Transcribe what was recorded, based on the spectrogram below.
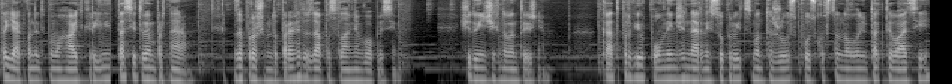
та як вони допомагають країні та світовим партнерам. Запрошуємо до перегляду за посиланням в описі. Щодо інших новин тижня. КАТ провів повний інженерний супровід з монтажу, спуску, встановленню та активації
